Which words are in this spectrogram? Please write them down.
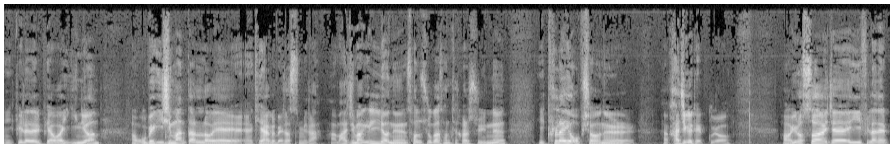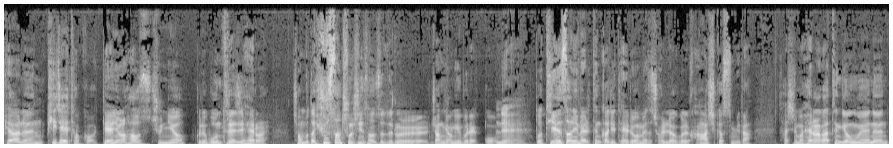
이 필라델피아와 2년 520만 달러의 계약을 맺었습니다. 아, 마지막 1년은 선수가 선택할 수 있는 이 플레이어 옵션을 가지게 됐고요. 어, 이로써 이제 이 필라델피아는 PJ 터커, 대뉴얼 하우스 주니어 그리고 몬트레즈 헤럴 전부 다 휴스턴 출신 선수들을 쫙 영입을 했고 네. 또 디앤서니 멜튼까지 데려오면서 전력을 강화시켰습니다. 사실 뭐 헤럴 같은 경우에는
